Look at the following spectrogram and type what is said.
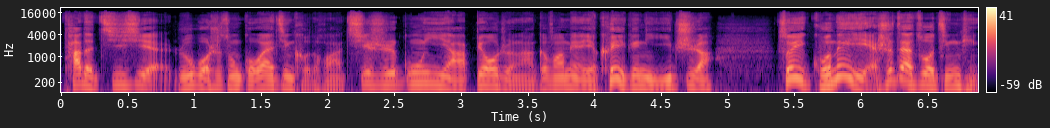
它的机械如果是从国外进口的话，其实工艺啊、标准啊各方面也可以跟你一致啊。所以国内也是在做精品。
